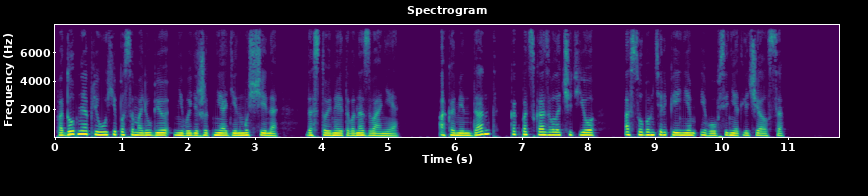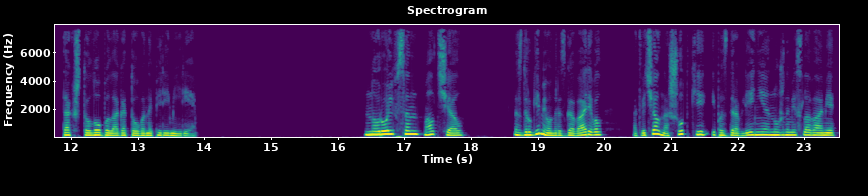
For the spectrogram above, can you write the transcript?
Подобные оплеухи по самолюбию не выдержит ни один мужчина — достойный этого названия, а комендант, как подсказывало чутье, особым терпением и вовсе не отличался. Так что Ло была готова на перемирие. Но Рольфсон молчал. С другими он разговаривал, отвечал на шутки и поздравления нужными словами,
